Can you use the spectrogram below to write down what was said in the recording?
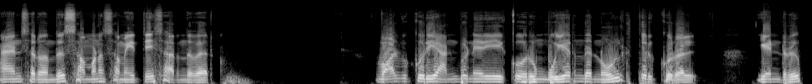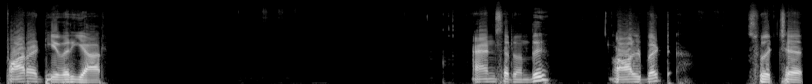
ஆன்சர் வந்து சமண சமயத்தை சார்ந்தவர். வாழ்வுக்குரிய அன்பு நெறியை கூறும் உயர்ந்த நூல் திருக்குறள். என்று பாராட்டியவர் யார்? ஆன்சர் வந்து ஆல்பர்ட் ஸ்வெட்சர்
